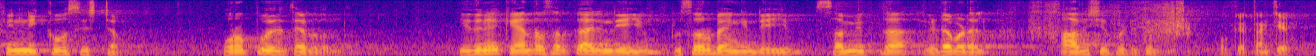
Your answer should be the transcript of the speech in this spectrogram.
ഫിൻ ഇക്കോസിസ്റ്റം ഉറപ്പുവരുത്തേണ്ടതുണ്ട്. ഇതിന് കേന്ദ്ര സർക്കാരിന്റെയും റിസർവ് ബാങ്കിന്റെയും സംയുക്ത ഇടപെടൽ ആവശ്യപ്പെട്ടിട്ടുണ്ട്. ഓക്കെ താങ്ക്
